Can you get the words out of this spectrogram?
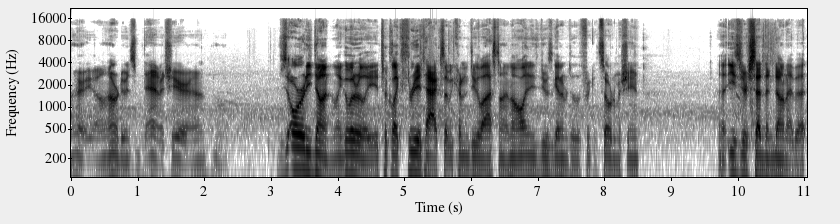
There you go. Now we're doing some damage here, man. He's already done. Like, literally, it took like three attacks that we couldn't do last time. All I need to do is get him to the freaking soda machine. Uh, easier said than done, I bet.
